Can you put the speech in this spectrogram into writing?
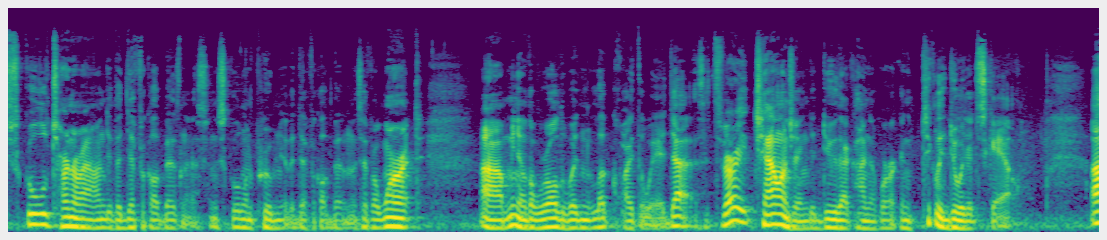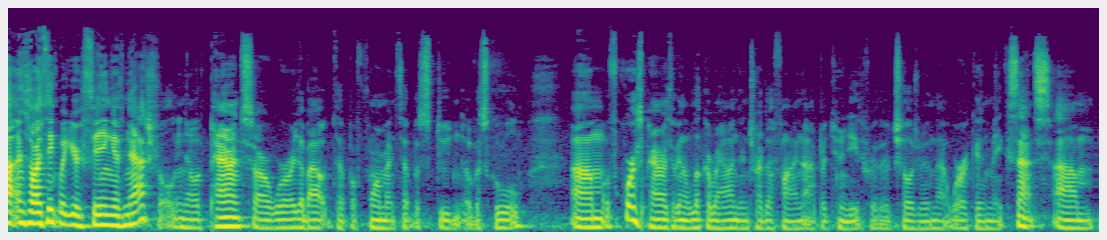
school turnaround is a difficult business, and school improvement is a difficult business. If it weren't, um, you know, the world wouldn't look quite the way it does. It's very challenging to do that kind of work, and particularly do it at scale. Uh, and so I think what you're seeing is natural. You know, if parents are worried about the performance of a student of a school, um, of course parents are going to look around and try to find opportunities for their children that work and make sense. Um,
